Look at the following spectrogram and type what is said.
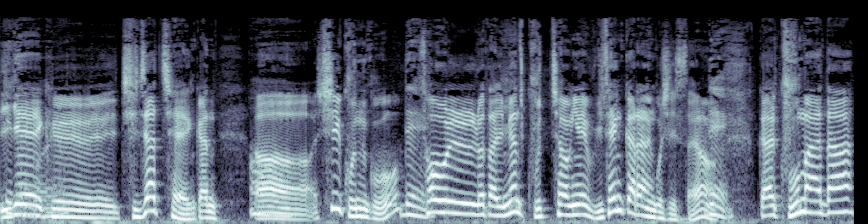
이게 그 지자체 그러니까 어, 어 시 군구 네. 서울로 따지면 구청의 위생과라는 곳이 있어요. 네. 그러니까 구마다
